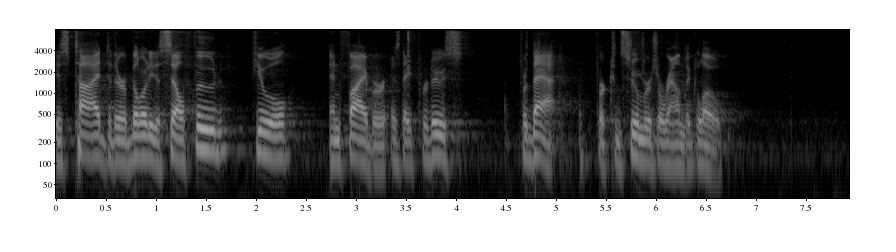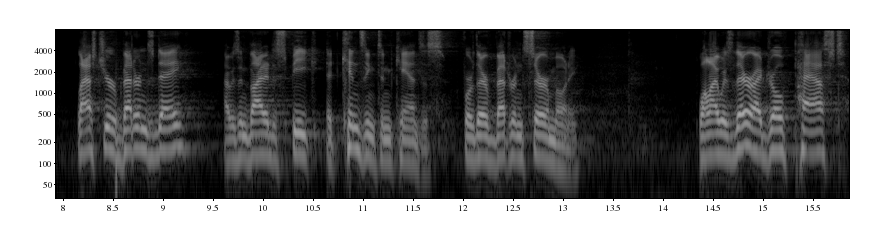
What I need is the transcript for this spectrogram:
is tied to their ability to sell food, fuel, and fiber as they produce for that for consumers around the globe. Last year, Veterans Day, I was invited to speak at Kensington, Kansas for their veterans ceremony. While I was there, I drove past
